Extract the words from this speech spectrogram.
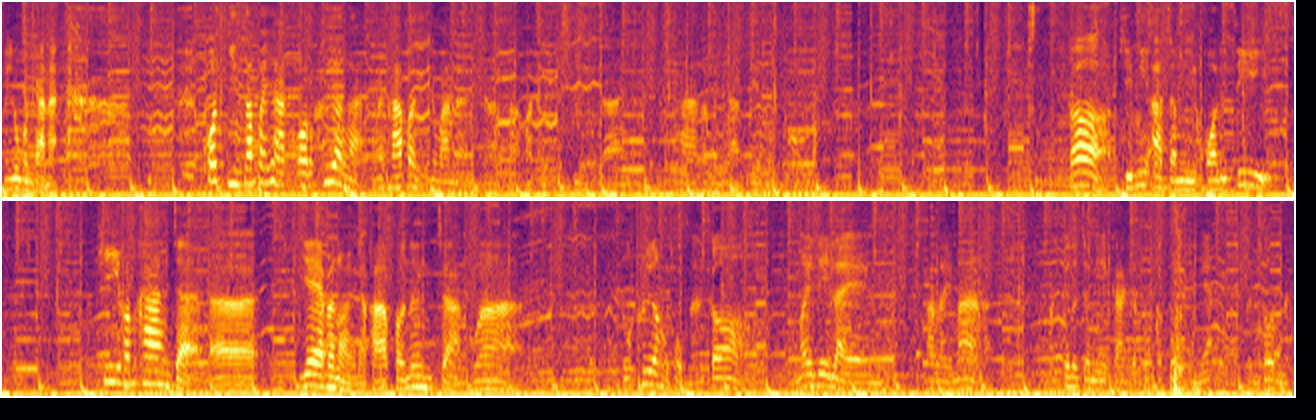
ไม่รู้เหมือนกันอะโคตรกินทรัพยากรเครื่องอะนะครับปัจจุบันอะสามารถเปลี่ยนได้ถ้าก็เป็นการเปลี่ยน ก็คลิปนี้อาจจะมีคุณภาพที่ค่อนข้างจะแย่ไปหน่อยนะครับ เพราะเนื่องจากว่าตัวเครื่องของผมนั้นก็ไม่ได้แรงอะไรมาก มันก็เลยจะมีการกระตุกกระตุกอย่างเงี้ยเป็นต้นนะ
